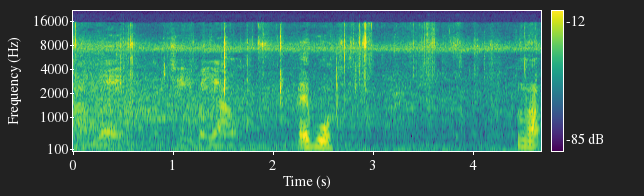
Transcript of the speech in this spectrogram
ตามด้วยผัก ชีใบยาวไอ้ปูนี่ครับ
